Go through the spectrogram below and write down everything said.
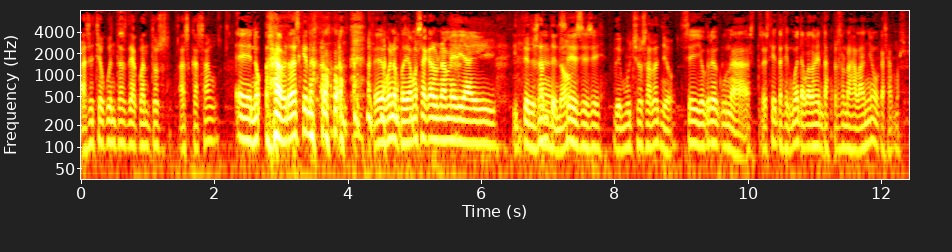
¿Has hecho cuentas de a cuántos has casado? Eh, no, la verdad es que no. Pero bueno, podríamos sacar una media y... Interesante, Eh, ¿no? Sí, sí, sí. De muchos al año. Sí, yo creo que unas 350, 400 personas al año casamos.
